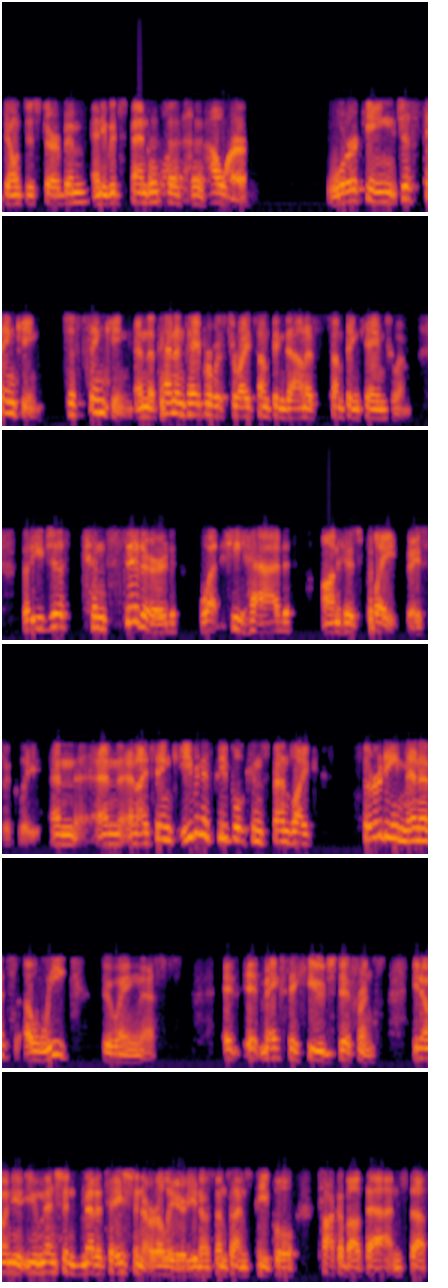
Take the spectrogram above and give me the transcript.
don't disturb him. And he would spend one hour working, just thinking, just thinking. And the pen and paper was to write something down if something came to him. But he just considered what he had on his plate, basically. And and and I think even if people can spend like 30 minutes a week doing this, it, it makes a huge difference. You know, and you, you mentioned meditation earlier. You know, sometimes people talk about that and stuff.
